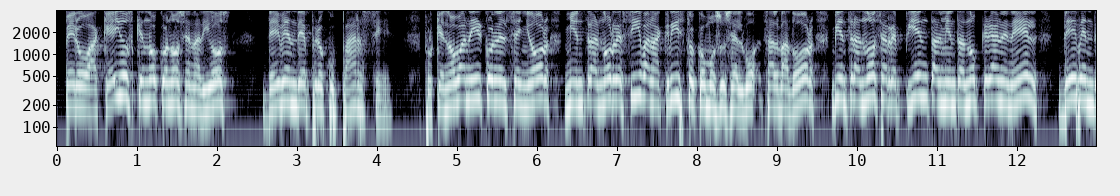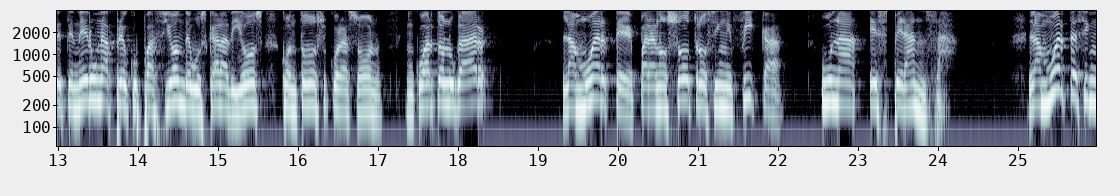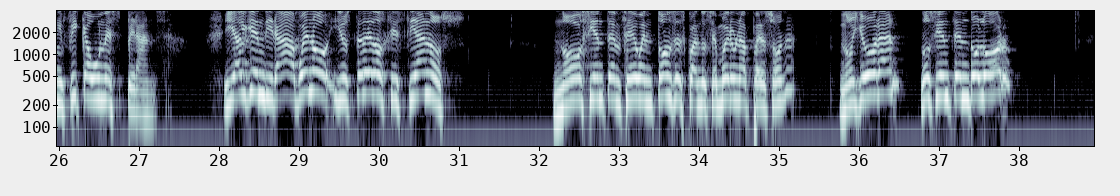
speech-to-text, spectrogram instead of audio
Pero aquellos que no conocen a Dios deben de preocuparse porque no van a ir con el Señor mientras no reciban a Cristo como su Salvador, mientras no se arrepientan, mientras no crean en Él. Deben de tener una preocupación de buscar a Dios con todo su corazón. En cuarto lugar, la muerte para nosotros significa una esperanza. La muerte significa una esperanza. Y alguien dirá, bueno, ¿y ustedes los cristianos? ¿No sienten feo entonces cuando se muere una persona? ¿No lloran? ¿No sienten dolor?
